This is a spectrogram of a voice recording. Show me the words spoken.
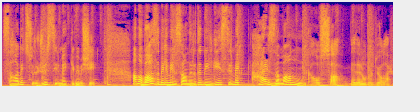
sabit sürücüyü silmek gibi bir şey. Ama bazı bilim insanları da bilgiyi silmek her zaman kaosa neden olur diyorlar.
